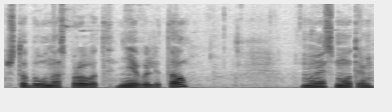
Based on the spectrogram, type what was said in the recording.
чтобы у нас провод не вылетал, мы смотрим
